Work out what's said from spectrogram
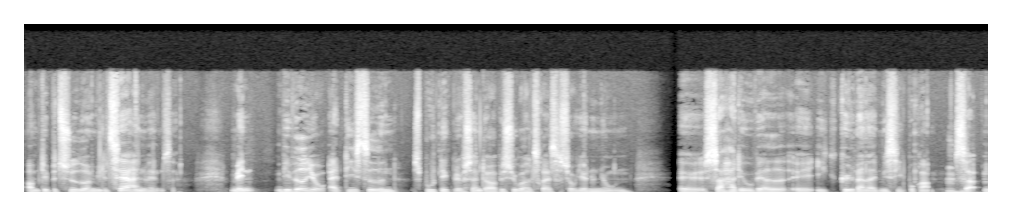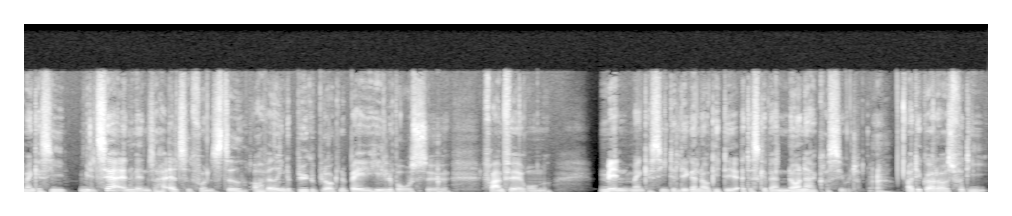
om det betyder militær anvendelse. Men vi ved jo, at lige siden Sputnik blev sendt op i 57 af Sovjetunionen, øh, så har det jo været øh, i kølvandet af et missilprogram. Mm-hmm. Så man kan sige, at militær anvendelse har altid fundet sted, og har været en af byggeblokkene bag hele vores øh, fremfærd i rummet. Men man kan sige, at det ligger nok i det, at det skal være non-aggressivt. Ja. Og det gør det også, fordi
